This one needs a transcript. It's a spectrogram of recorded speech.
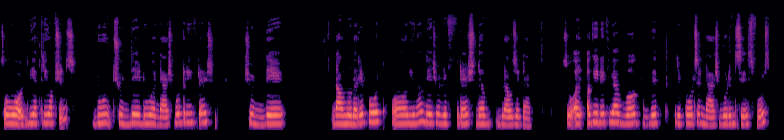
So what, we have three options. Do should they do a dashboard refresh? Should they download a report or you know they should refresh the browser tab. So uh, again if you have worked with reports and dashboard in salesforce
